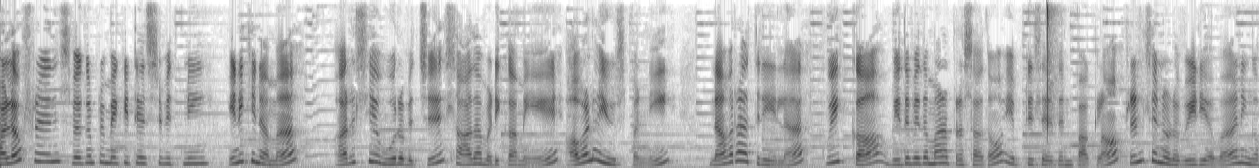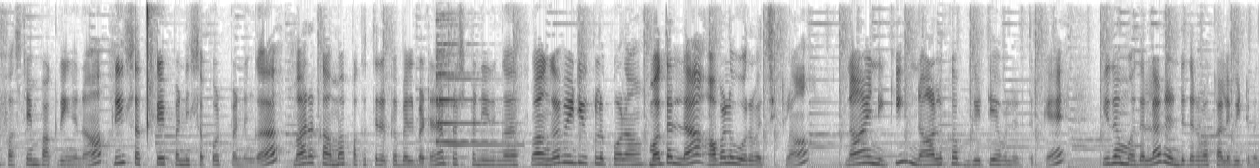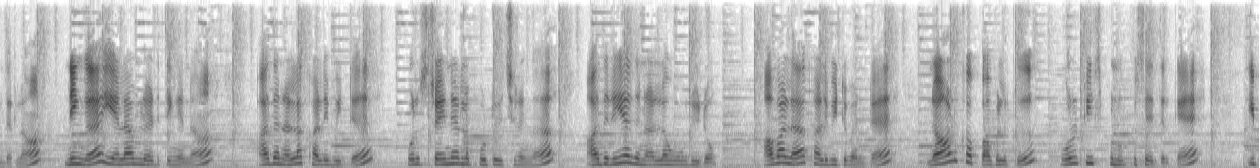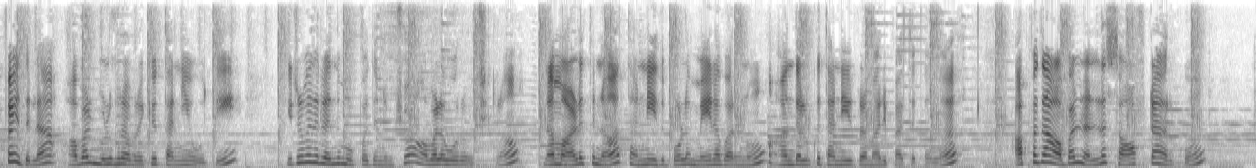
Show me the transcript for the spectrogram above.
Hello friends welcome to make it taste with me இன்னைக்கு நம்ம அரிசியை ஊற வச்சு சாதம் வடிக்காமையே அவளை யூஸ் பண்ணி நவராத்திரியில் குயிக்காக விதவிதமான பிரசாதம் எப்படி செய்யுதுன்னு பார்க்கலாம். ஃப்ரெண்ட்ஸ் என்னோட வீடியோவை நீங்கள் ஃபஸ்ட் டைம் பார்க்குறீங்கன்னா ப்ளீஸ் சப்ஸ்கிரைப் பண்ணி சப்போர்ட் பண்ணுங்க. மறக்காம பக்கத்தில் இருக்க பெல் பட்டனை ப்ரெஸ் பண்ணிடுங்க வாங்க வீடியோக்குள்ளே போகலாம் முதல்ல அவளை ஊற வச்சுக்கலாம். நான் இன்னைக்கு நாலு கப் கெட்டி அவள் எடுத்திருக்கேன். இதை முதல்ல ரெண்டு தடவை கழுவிட்டு வந்துடலாம். நீங்கள் இலவில் எடுத்தீங்கன்னா அதை நல்லா கழுவிட்டு ஒரு ஸ்ட்ரெயினரில் போட்டு வச்சுருங்க. அதுலேயே அது நல்லா ஊறிடும். அவளை கழுவிட்டு வந்துட்டேன். நாலு கப் அவளுக்கு ஒரு டீஸ்பூன் உப்பு சேர்த்துருக்கேன். இப்போ இதில் அவள் முழுகிற வரைக்கும் தண்ணியை ஊற்றி இருபதுலேருந்து முப்பது நிமிஷம் அவளை ஊற வச்சுக்கலாம். நம்ம அழுத்துனா தண்ணி இது போல் மேலே வரணும். அந்தளவுக்கு தண்ணி இருக்கிற மாதிரி பார்த்துக்கோங்க. அப்போ தான் அவள் நல்லா சாஃப்டாக இருக்கும்.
